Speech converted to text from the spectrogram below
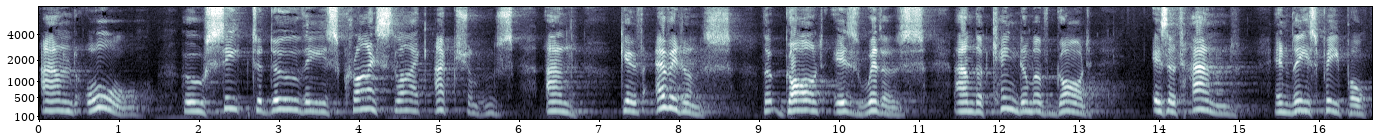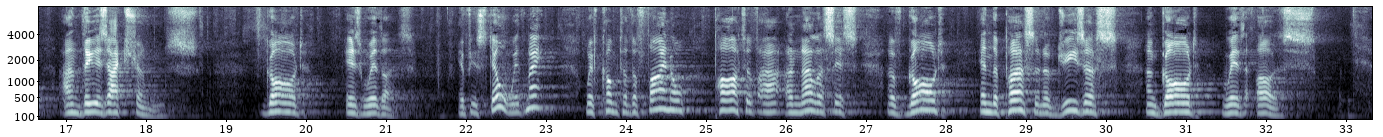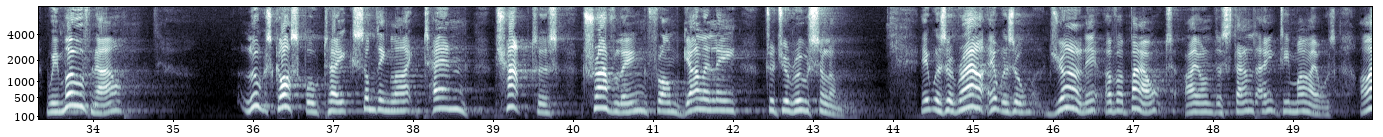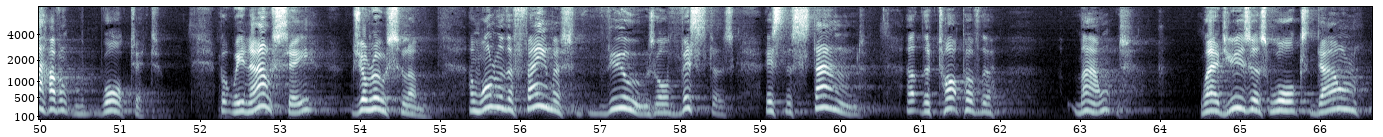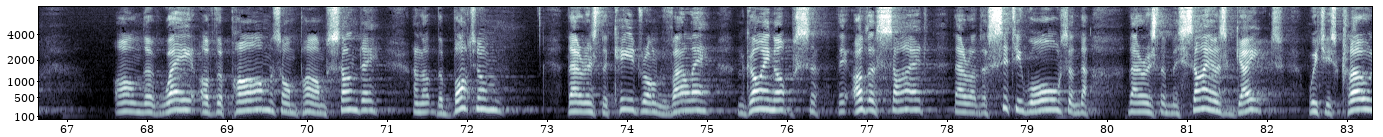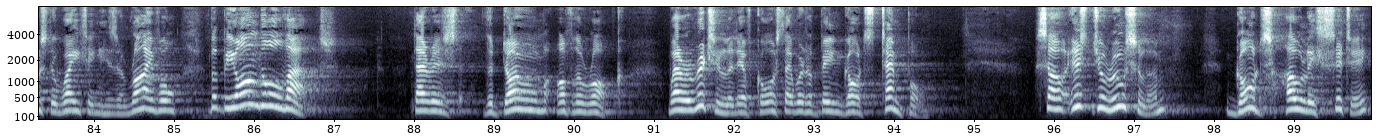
and all who seek to do these Christ like actions and give evidence that God is with us and the kingdom of God is at hand in these people and these actions. God is with us. If you're still with me, we've come to the final part of our analysis of God in the person of Jesus and God with us. We move now. Luke's gospel takes something like 10 chapters traveling from Galilee to Jerusalem. It was, around, it was a journey of about, I understand, 80 miles. I haven't walked it. But we now see Jerusalem. And one of the famous views or vistas is the stand at the top of the mount where Jesus walks down on the way of the palms on Palm Sunday, and at the bottom there is the Kidron Valley. And going up the other side, there are the city walls, and the, there is the Messiah's gate, which is closed, awaiting his arrival. But beyond all that, there is the dome of the rock, where originally, of course, there would have been God's temple. So is Jerusalem God's holy city,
